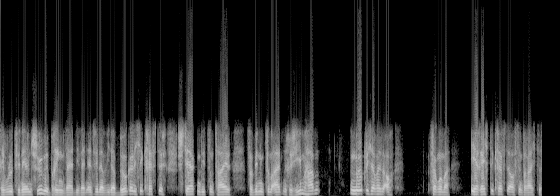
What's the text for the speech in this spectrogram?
revolutionären Schübe bringen werden. Die werden entweder wieder bürgerliche Kräfte stärken, die zum Teil Verbindung zum alten Regime haben, möglicherweise auch, sagen wir mal, eher rechte Kräfte aus dem Bereich des,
